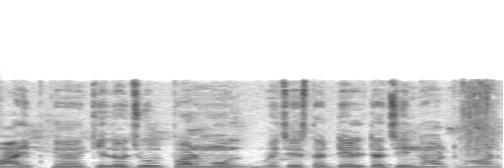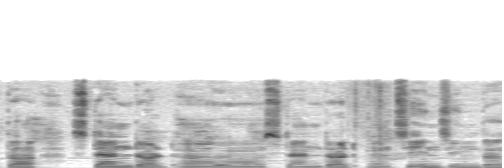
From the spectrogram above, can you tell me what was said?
uh, kilojoule per mole which is the delta g naught or the standard uh, standard uh, change in the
